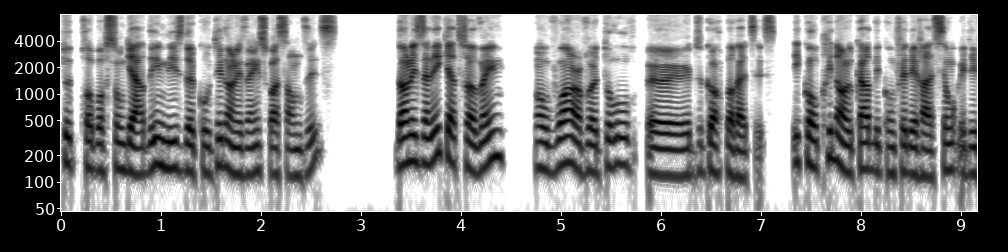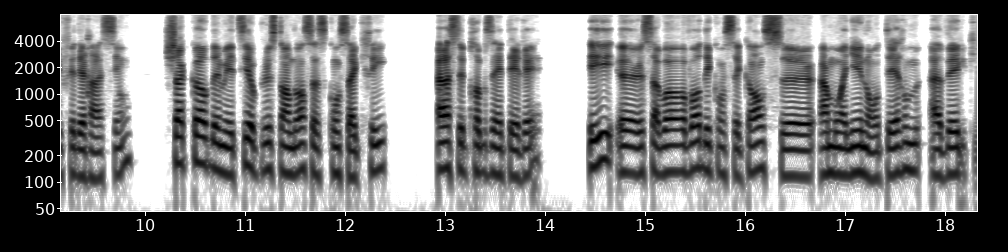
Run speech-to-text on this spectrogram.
toute proportion gardée, mises de côté dans les années 70. Dans les années 80, on voit un retour euh, du corporatisme, y compris dans le cadre des confédérations et des fédérations. Chaque corps de métier a plus tendance à se consacrer à ses propres intérêts et euh, ça va avoir des conséquences euh, à moyen et long terme avec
